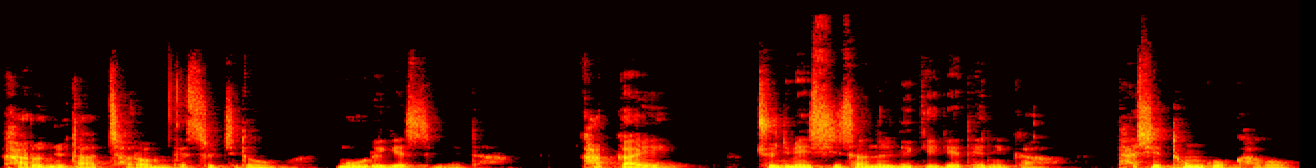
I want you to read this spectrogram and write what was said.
가론유다처럼 됐을지도 모르겠습니다. 가까이 주님의 시선을 느끼게 되니까 다시 통곡하고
